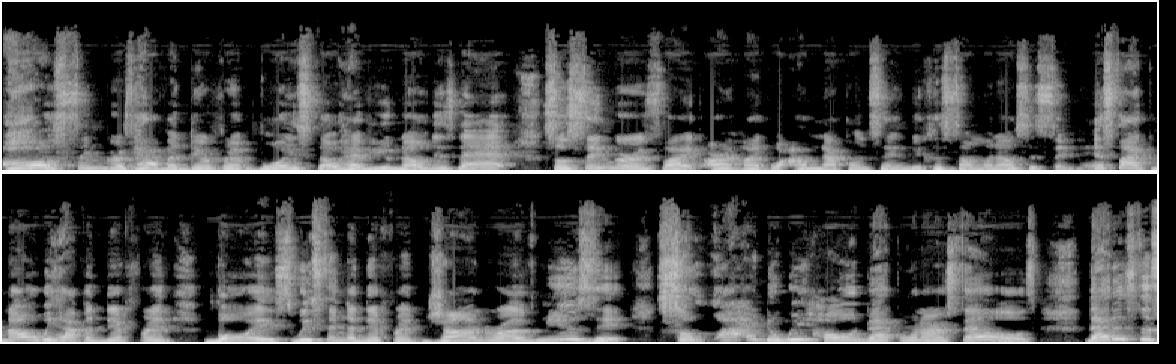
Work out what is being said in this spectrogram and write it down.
All singers have a different voice, though. Have you noticed that? So singers like aren't like, well, I'm not gonna sing because someone else is singing. It's like, no, we have a different voice. We sing a different genre of music. So why do we hold back on ourselves? That is the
